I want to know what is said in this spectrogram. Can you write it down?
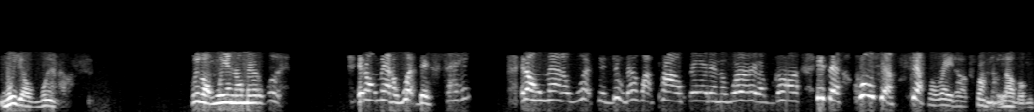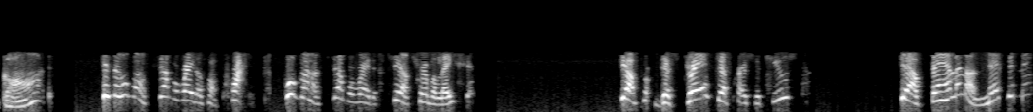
we are winners. We're going to win no matter what. It don't matter what they say. It don't matter what to do. That's what Paul said in the word of God. He said, who shall separate us from the love of God? He said, who's going to separate us from Christ? Who's going to separate us? Shall tribulation? Shall distress? Shall persecution? Shall famine or nakedness?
